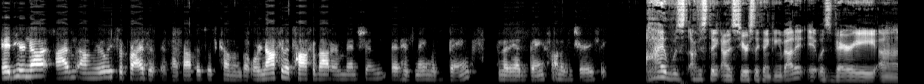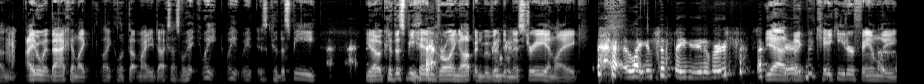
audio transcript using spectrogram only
And you're not, I'm, I'm really surprised at this. I thought this was coming, but we're not going to talk about or mention that his name was Banks and that he had Banks on his jersey. I was I was think I was seriously thinking about it. It was very. um I even went back and like like looked up Mighty Ducks. I was like, wait wait wait wait. Is could this be, you know, could this be him growing up and moving to mystery and like like, it's the same universe. Yeah, the, the cake eater family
